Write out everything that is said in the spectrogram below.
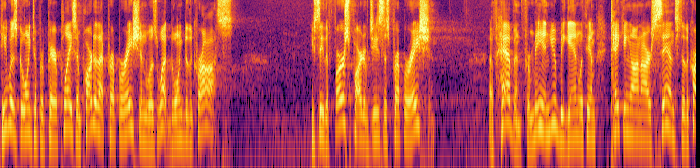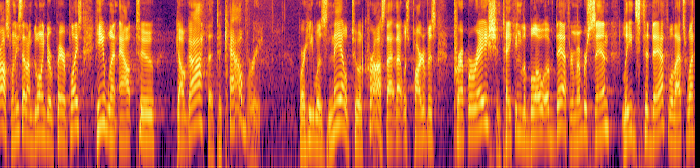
he was going to prepare a place. And part of that preparation was what? Going to the cross. You see, the first part of Jesus' preparation of heaven for me and you began with him taking on our sins to the cross. When he said, I'm going to prepare a place, he went out to Golgotha, to Calvary, where he was nailed to a cross. That, that was part of his preparation, taking the blow of death. Remember, sin leads to death? Well, that's what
